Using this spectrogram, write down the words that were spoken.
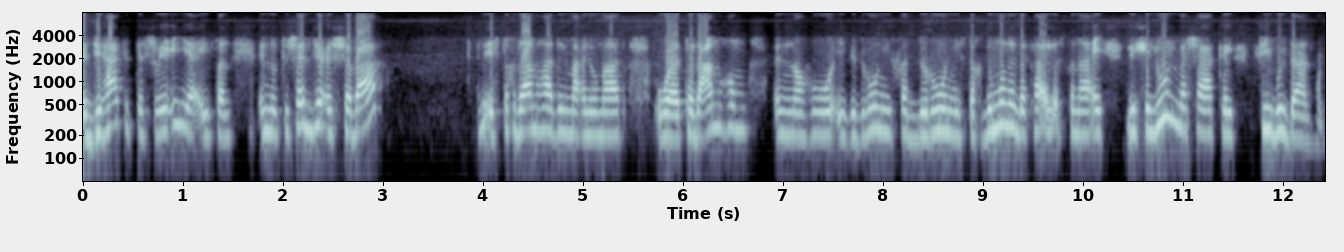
الجهات التشريعية أيضا إنه تشجع الشباب لاستخدام هذه المعلومات وتدعمهم إنه يقدرون يصدرون يستخدمون الذكاء الاصطناعي لحلول مشاكل في بلدانهم،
